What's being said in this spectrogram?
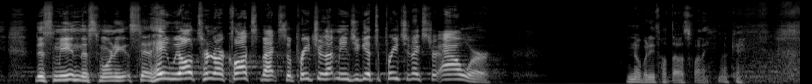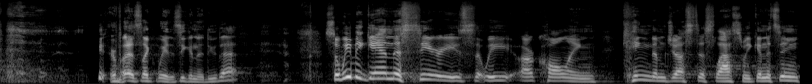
this meme this morning. It said, Hey, we all turned our clocks back, so preacher, that means you get to preach an extra hour. Nobody thought that was funny. Okay. Everybody's like, Wait, is he going to do that? So, we began this series that we are calling Kingdom Justice last week, and it's in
